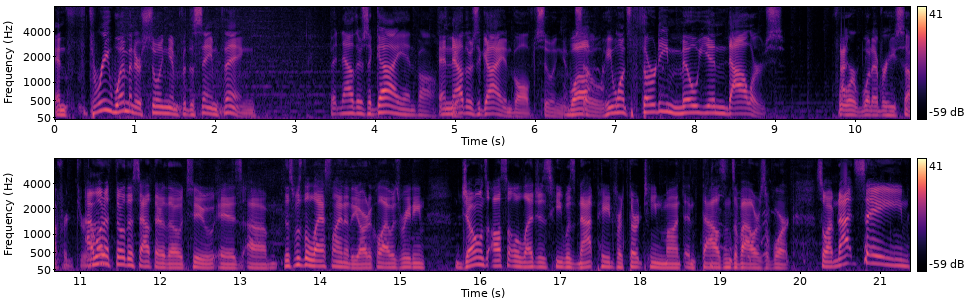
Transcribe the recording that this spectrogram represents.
And f- three women are suing him for the same thing. But now there's a guy involved. And now there's a guy involved suing him. Well- so he wants $30 million for whatever he suffered through. I want to throw this out there though too is um, this was the last line of the article I was reading. Jones also alleges he was not paid for 13 months and thousands of hours of work. So I'm not saying,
